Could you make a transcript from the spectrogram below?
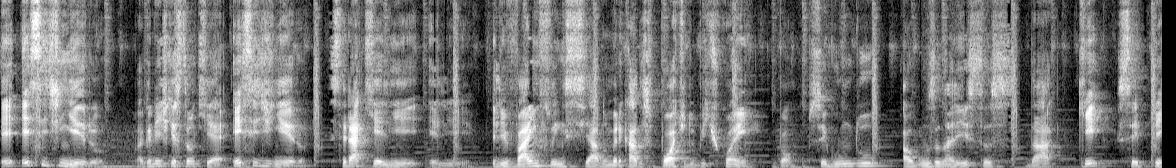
esse dinheiro a grande questão que é, esse dinheiro, será que ele, ele, ele vai influenciar no mercado spot do Bitcoin? Bom, segundo alguns analistas da QCP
